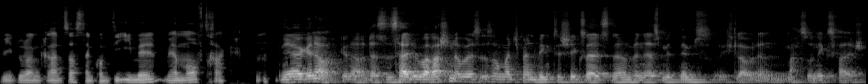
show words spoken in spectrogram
wie du dann gerade sagst, dann kommt die E-Mail, wir haben einen Auftrag. Ja, genau, genau. Das ist halt überraschend, aber das ist auch manchmal ein Wink des Schicksals, ne? Und wenn du das mitnimmst, ich glaube, dann machst du nichts falsch.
